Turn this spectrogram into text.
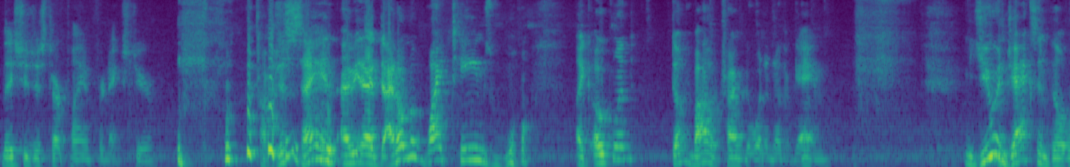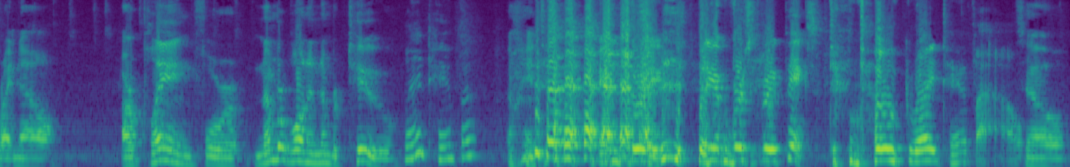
They should just start playing for next year. I'm just saying. I mean, I, I don't know why teams won't, like Oakland don't bother trying to win another game. You and Jacksonville right now are playing for number one and number two and Tampa. and, and three. So your first three picks. don't write Tampa out. So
